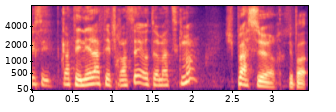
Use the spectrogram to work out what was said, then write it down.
Est-ce que c'est quand t'es né là, t'es français automatiquement? Je suis pas sûr. Je sais pas.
